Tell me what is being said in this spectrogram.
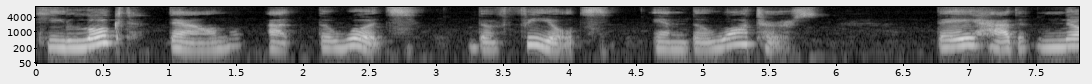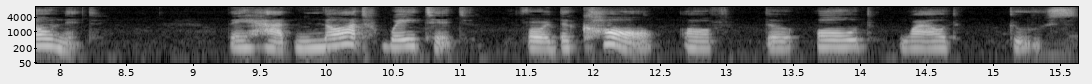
He looked down at the woods, the fields, and the waters. They had known it. They had not waited for the call of the old wild goose.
